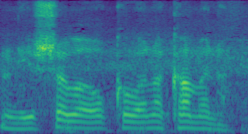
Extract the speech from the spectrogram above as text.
Nišava okovana kamenom.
